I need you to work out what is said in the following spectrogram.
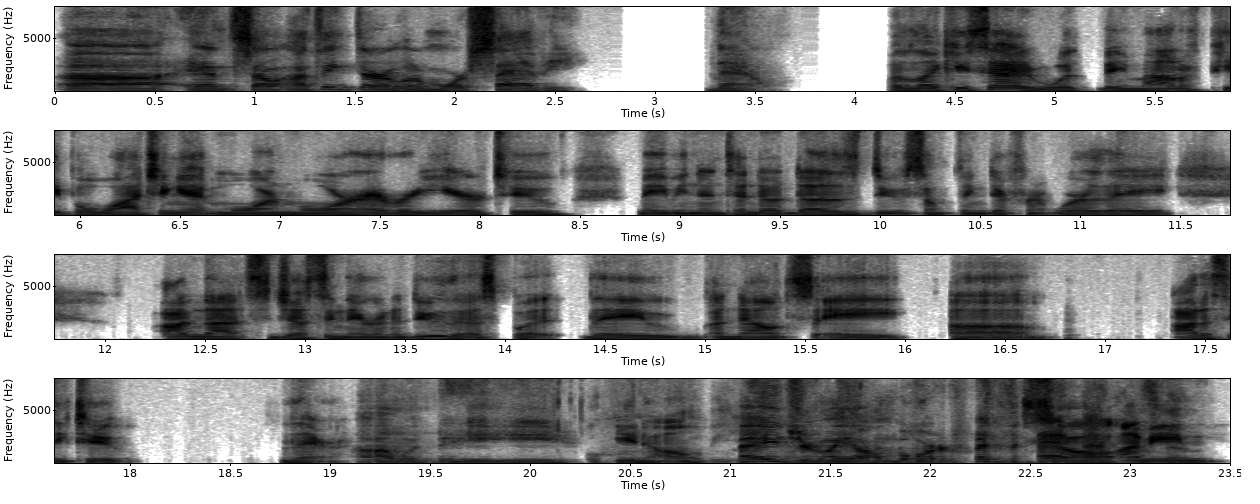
Uh, and so I think they're a little more savvy now. But like you said, with the amount of people watching it more and more every year, too, maybe Nintendo does do something different where they. I'm not suggesting they're going to do this, but they announce a uh, Odyssey 2 there. I would be, you know, majorly on board with that. So, I mean,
